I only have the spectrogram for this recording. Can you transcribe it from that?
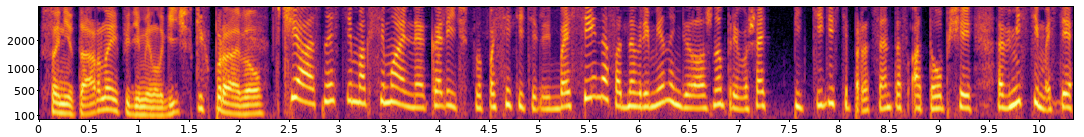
санитарно-эпидемиологических правил. В частности, максимальное количество посетителей бассейнов одновременно не должно превышать 50% от общей вместимости.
